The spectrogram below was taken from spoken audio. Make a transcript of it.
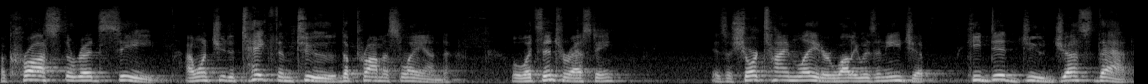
across the Red Sea. I want you to take them to the promised land. Well, what's interesting is a short time later, while he was in Egypt, he did do just that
